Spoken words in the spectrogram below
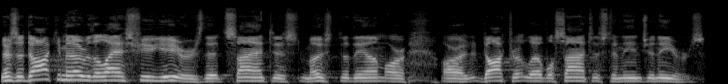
There's a document over the last few years that scientists, most of them are, are doctorate level scientists and engineers,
